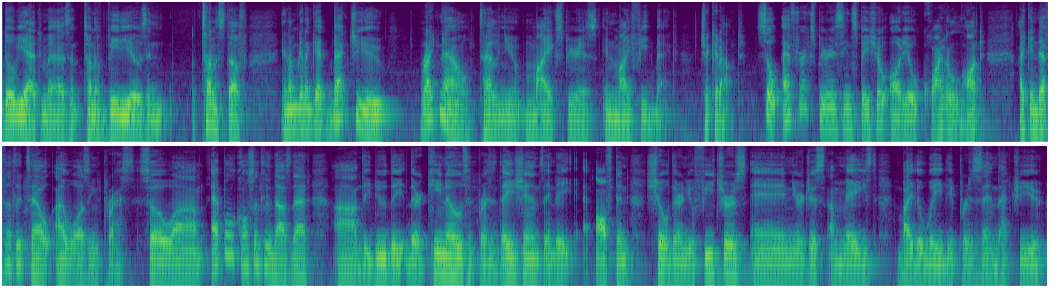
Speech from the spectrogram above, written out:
Dolby Atmos and a ton of videos and a ton of stuff. And I'm gonna get back to you right now telling you my experience and my feedback. Check it out. So after experiencing spatial audio quite a lot, I can definitely tell I was impressed. So um, Apple constantly does that. Uh, they do the, their keynotes and presentations, and they often show their new features, and you're just amazed by the way they present that to you,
